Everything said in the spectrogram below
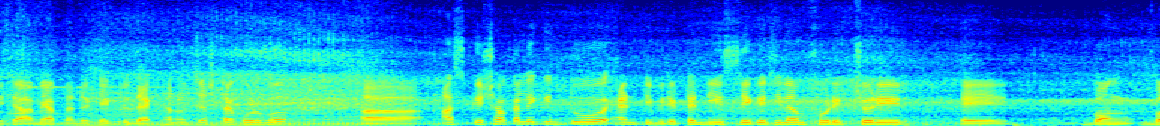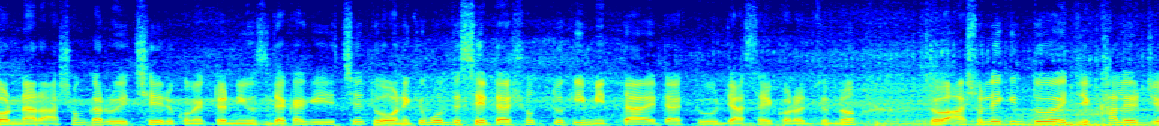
এটা আমি আপনাদেরকে একটু দেখানোর চেষ্টা করব। আজকে সকালে কিন্তু অ্যান্টিভির একটা নিউজ দেখেছিলাম ফটিকছড়ির বন্যার আশঙ্কা রয়েছে, এরকম একটা নিউজ দেখা গিয়েছে। তো অনেকে বলতেছে, এটা সত্য কি মিথ্যা? এটা একটু যাচাই করার জন্য। তো আসলে কিন্তু এই যে খালের যে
